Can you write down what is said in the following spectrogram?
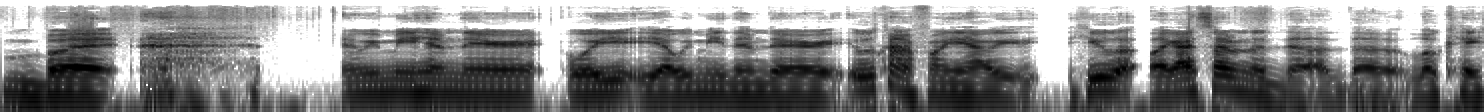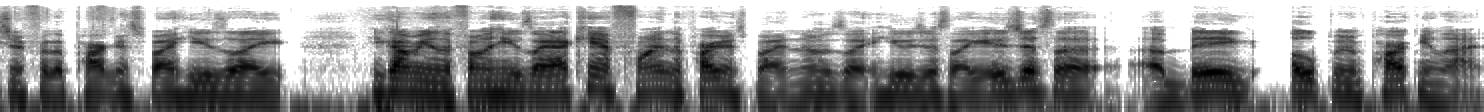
but and we meet him there. Well, yeah, we meet him there. It was kind of funny how he he like I sent him the, the the location for the parking spot. He was like he called me on the phone. He was like, I can't find the parking spot, and I was like, he was just like, it's just a a big open parking lot.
